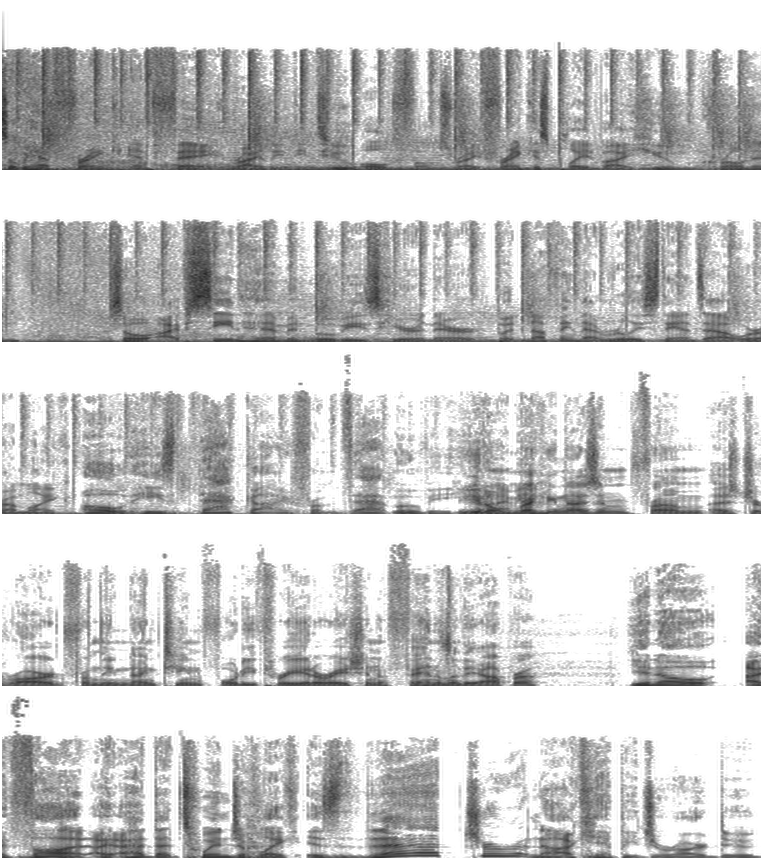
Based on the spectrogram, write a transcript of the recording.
So we have Frank and Faye Riley, the two old folks, right? Frank is played by Hume Cronyn. So I've seen him in movies here and there, but nothing that really stands out where I'm like, oh, he's that guy from that movie. You, know don't I mean? recognize him from as Gerard from the 1943 iteration of Phantom of the Opera. You know, I thought I, I had that twinge of like, is that Gerard? No, I can't be Gerard, dude.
